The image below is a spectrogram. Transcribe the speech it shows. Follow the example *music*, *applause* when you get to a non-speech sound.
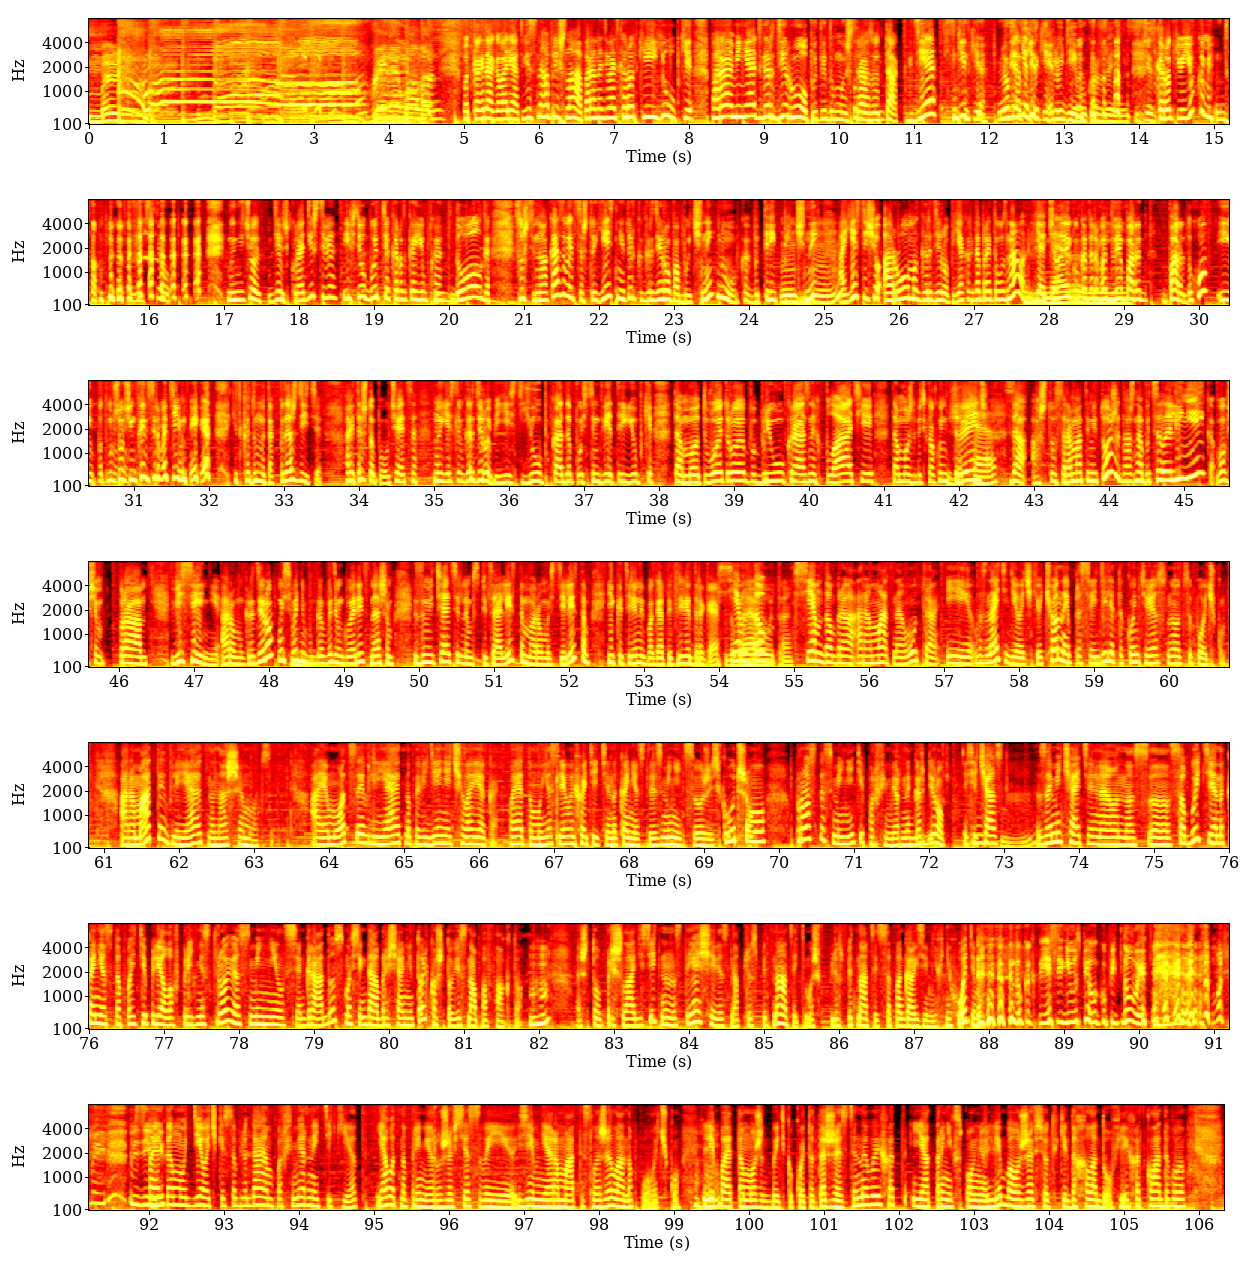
man. Вот когда говорят, весна пришла, пора надевать короткие юбки, пора менять гардероб, и ты думаешь сразу, так, где скидки? Где нет скидки? таких людей в окружении, С короткими юбками? Да, всё. Ну ничего, девочку родишь тебе, и все, будет у тебя короткая юбка. Долго. Слушайте, ну оказывается, что есть не только гардероб обычный, ну, как бы тряпичный, а есть еще арома гардероб. Я когда про это узнала, я человек, у которого две пары, пары духов, и потому что очень консервативный, *laughs* я такая думаю, так, подождите, а это что получается? Ну, если в гардеробе есть юбка, допустим, две-три юбки, там двое-трое брюк разных, платьей, там может быть какой-нибудь тренч. Да, а что, с ароматами тоже должна быть целая линейка? В общем, про весенний аромагардероб мы сегодня бу- будем говорить с нашим замечательным специалистом, аромастилистом Екатериной Богатой. Привет, дорогая. Всем, Доброе доб- утро. Всем доброе ароматное утро. И вы знаете, девочки, ученые проследили такую интересную цепочку. Ароматы влияют на наши эмоции. А эмоции влияют на поведение человека. Поэтому, если вы хотите наконец-то изменить свою жизнь к лучшему, просто смените парфюмерный гардероб. И сейчас замечательное у нас э, событие. Наконец-то потеплело в Приднестровье, сменился градус. Мы всегда обращаем не только, что весна по факту, Мгм. что пришла действительно настоящая весна, плюс 15. Мы же в плюс 15 в сапогах зимних не ходим. *laughs* Ну, как-то, если не успела купить новые, *laughs* то можно и в зимних. Поэтому, девочки, соблюдаем парфюмерный этикет. Я вот, например, уже все свои зимние ароматы сложила на полочку. Либо это может быть какой-то торжественный выход, я про них вспомню, либо уже все-таки до холодов я их откладываю.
